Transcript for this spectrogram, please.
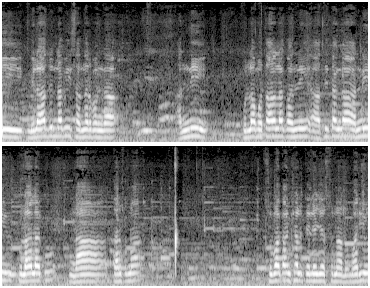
ఈ మిలాదున్నబీ సందర్భంగా అన్ని కుల మతాలకు అన్ని అతీతంగా అన్ని కులాలకు నా తరఫున శుభాకాంక్షలు తెలియజేస్తున్నాను. మరియు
